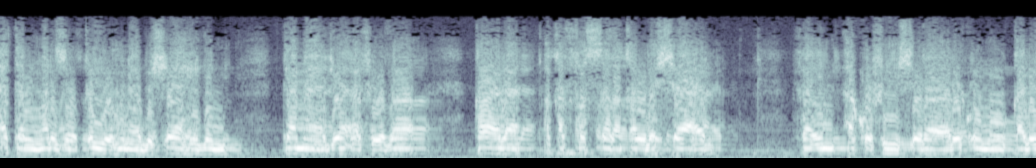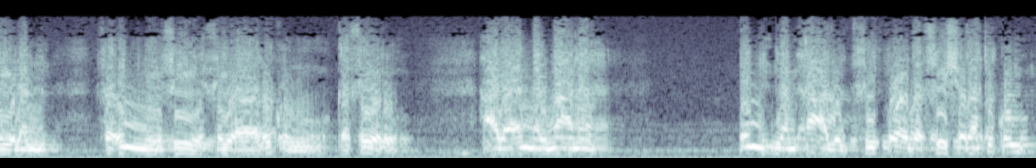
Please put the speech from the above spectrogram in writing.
أتى المرزوقي هنا بشاهد كما جاء في ضاء قال فقد فسر قول الشاعر فإن أك في شراركم قليلا فإني في خياركم كثير على أن المعنى إن لم أعدد في أعدد في شراركم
